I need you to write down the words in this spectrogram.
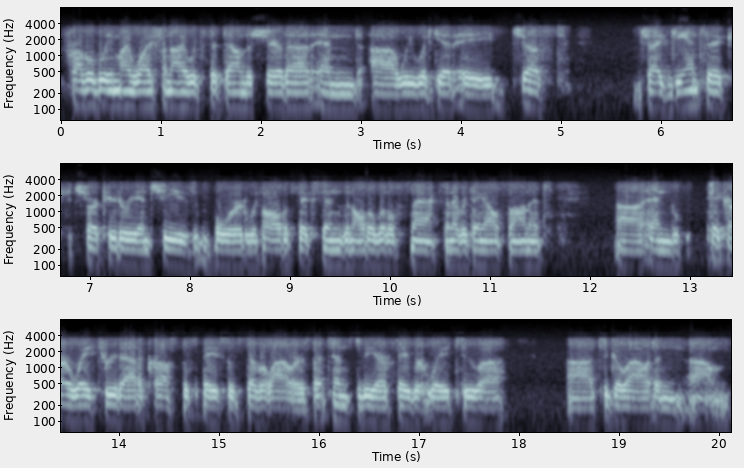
probably my wife and I would sit down to share that, and uh, we would get a just gigantic charcuterie and cheese board with all the fixins and all the little snacks and everything else on it, uh, and pick our way through that across the space of several hours. That tends to be our favorite way to uh, uh, to go out and um,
